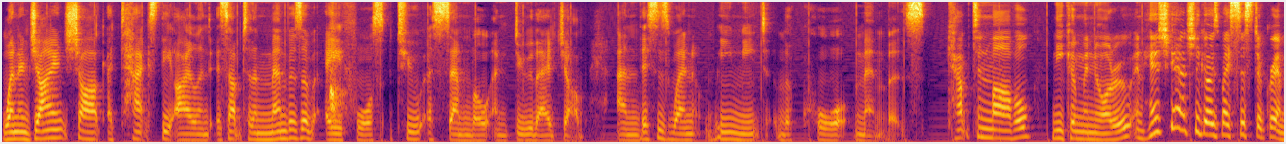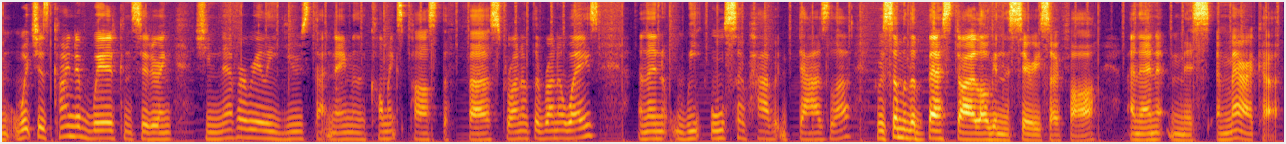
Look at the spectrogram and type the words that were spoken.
When a giant shark attacks the island, it's up to the members of A-Force to assemble and do their job. And this is when we meet the core members. Captain Marvel, Nico Minoru, and here she actually goes by Sister Grimm, which is kind of weird considering she never really used that name in the comics past the first run of the Runaways. And then we also have Dazzler, who has some of the best dialogue in the series so far, and then Miss America.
